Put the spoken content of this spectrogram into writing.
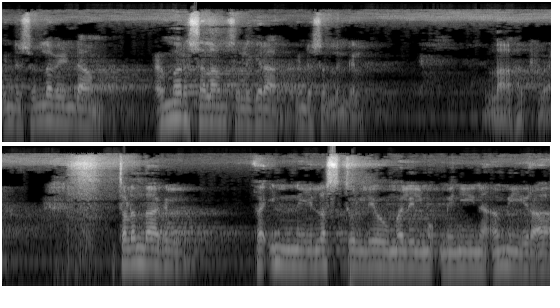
என்று சொல்ல வேண்டாம். அமர் சலாம் சொல்லுகிறார் என்று சொல்லுங்கள். அல்லாஹ் தொடர்ந்தார்கள் فإني لست اليوم للمؤمنين أميرا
